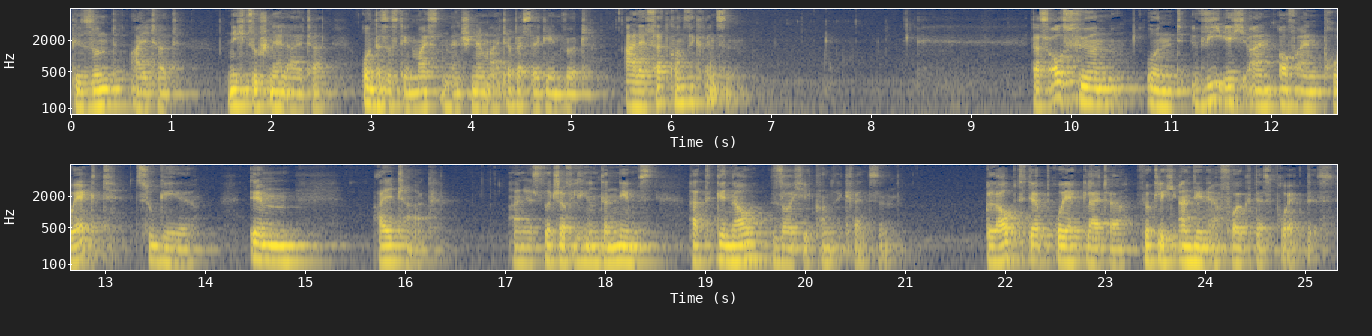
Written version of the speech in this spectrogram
gesund altert, nicht zu schnell altert und dass es den meisten Menschen im Alter besser gehen wird. Alles hat Konsequenzen. Das Ausführen und wie ich ein, auf ein Projekt zugehe im Alltag eines wirtschaftlichen Unternehmens, hat genau solche Konsequenzen. Glaubt der Projektleiter wirklich an den Erfolg des Projektes?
